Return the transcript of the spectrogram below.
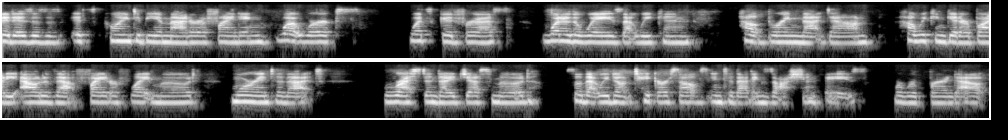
it is, is, is it's going to be a matter of finding what works, what's good for us, what are the ways that we can help bring that down, how we can get our body out of that fight or flight mode, more into that rest and digest mode so that we don't take ourselves into that exhaustion phase where we're burned out,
